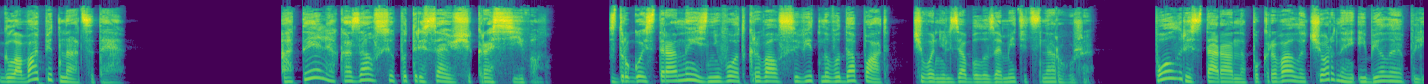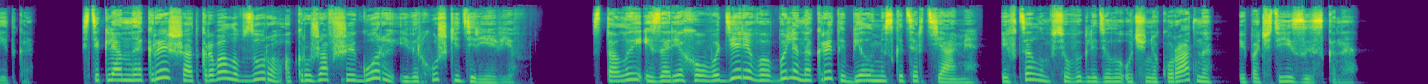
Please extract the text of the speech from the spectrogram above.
Глава 15. Отель оказался потрясающе красивым. С другой стороны, из него открывался вид на водопад, чего нельзя было заметить снаружи. Пол ресторана покрывала черная и белая плитка. Стеклянная крыша открывала взору окружавшие горы и верхушки деревьев. Столы из орехового дерева были накрыты белыми скатертями, и в целом все выглядело очень аккуратно и почти изысканно.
